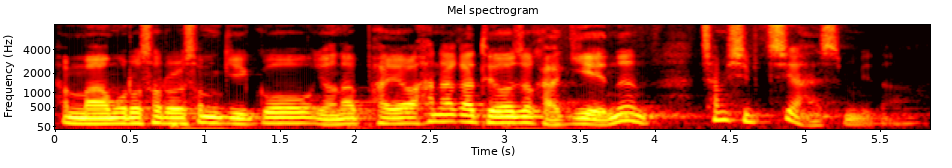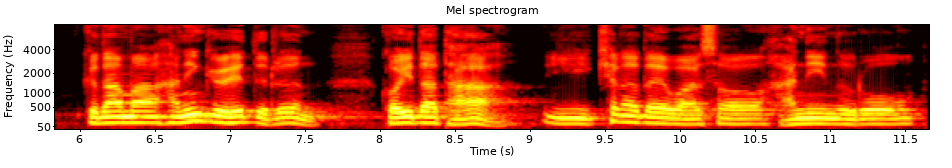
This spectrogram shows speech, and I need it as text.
한 마음으로 서로를 섬기고 연합하여 하나가 되어져 가기에는 참 쉽지 않습니다. 그나마 한인 교회들은 거의 다다 이 캐나다에 와서 한인으로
